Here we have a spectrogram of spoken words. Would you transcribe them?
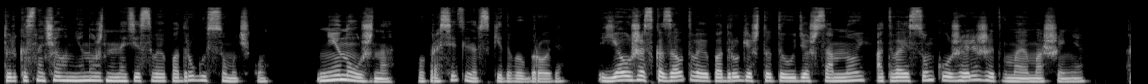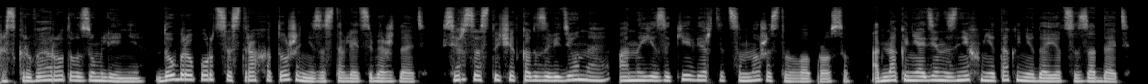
«Только сначала мне нужно найти свою подругу и сумочку». «Не нужно!» — вопросительно вскидываю брови. «Я уже сказал твоей подруге, что ты уйдешь со мной, а твоя сумка уже лежит в моей машине. Раскрывая рот в изумлении. Добрая порция страха тоже не заставляет себя ждать. Сердце стучит как заведенное, а на языке вертится множество вопросов. Однако ни один из них мне так и не удается задать.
